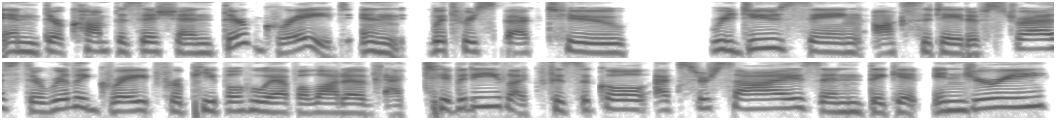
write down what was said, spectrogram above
and their composition, they're great in with respect to reducing oxidative stress. They're really great for people who have a lot of activity, like physical exercise, and they get injury.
